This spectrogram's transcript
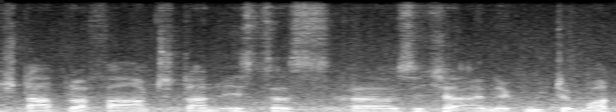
Stapler fahrt, dann ist das äh, sicher eine gute Mod.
